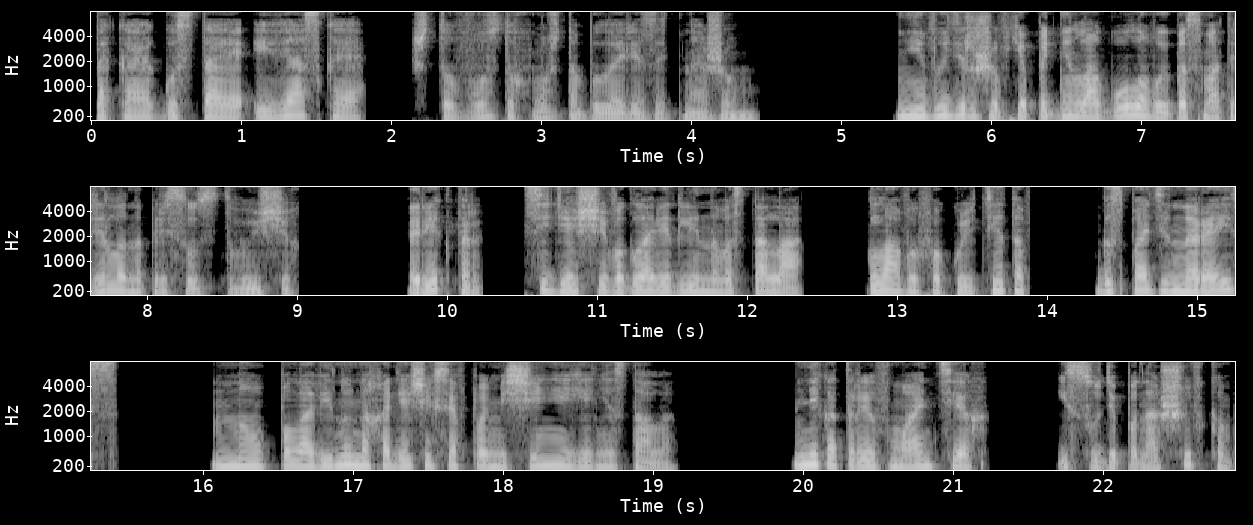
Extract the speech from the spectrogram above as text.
Такая густая и вязкая, что воздух можно было резать ножом. Не выдержав, я подняла голову и посмотрела на присутствующих. Ректор, сидящий во главе длинного стола, главы факультетов, господин Рейс, но половину находящихся в помещении я не знала. Некоторые в мантиях, и, судя по нашивкам,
